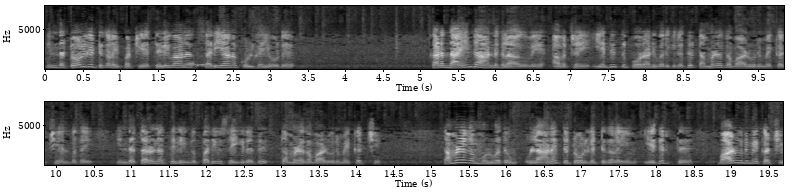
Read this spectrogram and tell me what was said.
இந்த டோல்கேட்டுகளை பற்றிய தெளிவான சரியான கொள்கையோடு கடந்த ஐந்து ஆண்டுகளாகவே அவற்றை எதிர்த்து போராடி வருகிறது தமிழக வாழ்வுரிமை கட்சி என்பதை இந்த தருணத்தில் இங்கு பதிவு செய்கிறது தமிழக வாழ்வுரிமை கட்சி. தமிழகம் முழுவதும் உள்ள அனைத்து டோல்கேட்டுகளையும் எதிர்த்து வாழ்வுரிமை கட்சி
